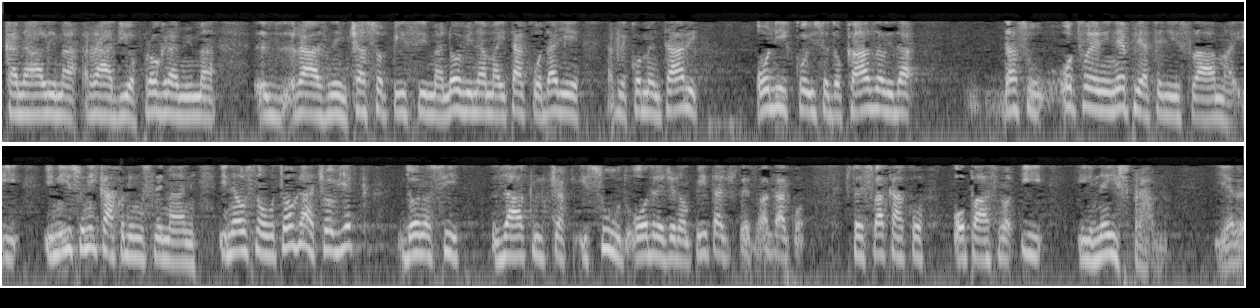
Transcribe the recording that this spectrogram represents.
kanalima, radio programima, raznim časopisima, novinama i tako dalje. Dakle, komentari oni koji se dokazali da da su otvoreni neprijatelji islama i, i nisu nikako ni muslimani i na osnovu toga čovjek donosi zaključak i sud u određenom pitanju što je svakako što je svakako opasno i, i neispravno. Jer e,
